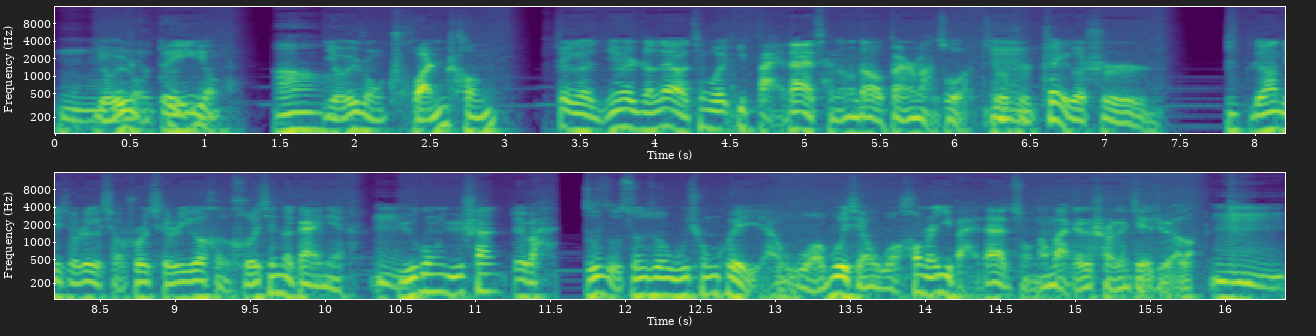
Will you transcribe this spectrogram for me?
嗯，有一种对应啊，有一种传承。这个因为人类要经过一百代才能到半人马座，就是这个是。《流浪地球》这个小说其实一个很核心的概念，愚公移山，对吧？子子孙孙无穷匮也。我不行，我后面一百代总能把这个事儿给解决了。嗯。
